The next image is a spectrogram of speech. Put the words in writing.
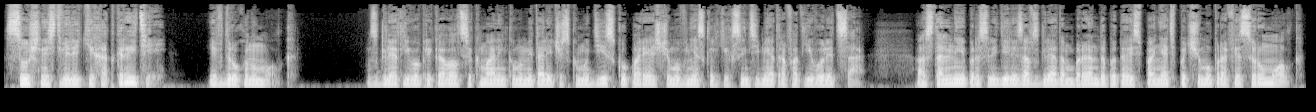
«Сущность великих открытий!» И вдруг он умолк. Взгляд его приковался к маленькому металлическому диску, парящему в нескольких сантиметров от его лица. Остальные проследили за взглядом Бренда, пытаясь понять, почему профессор умолк.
